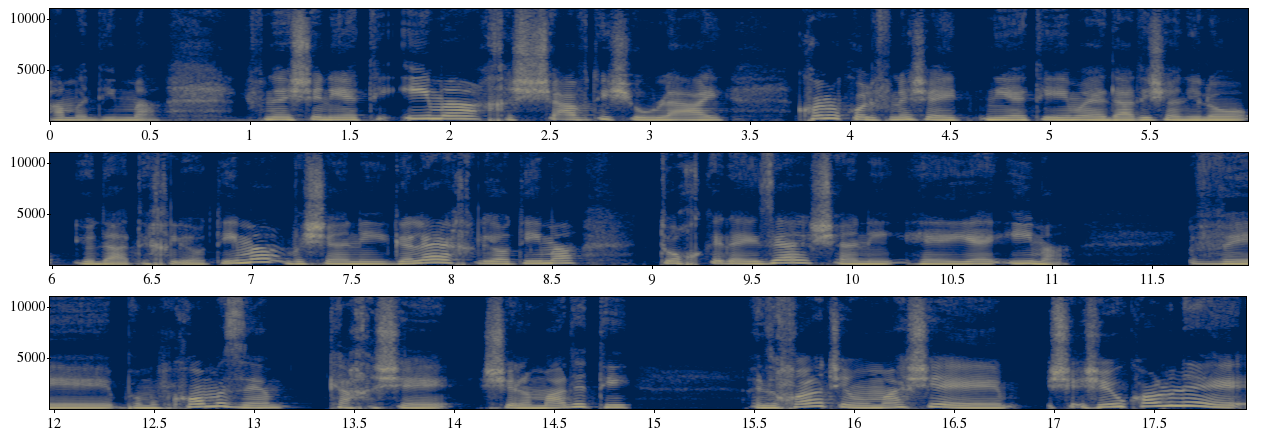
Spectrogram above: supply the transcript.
המדהימה. לפני שנהייתי אימא, חשבתי שאולי, קודם כל לפני שנהייתי אימא, ידעתי שאני לא יודעת איך להיות אימא, ושאני אגלה איך להיות אימא תוך כדי זה שאני אהיה אימא. ובמקום הזה, ככה ש, שלמדתי, אני זוכרת שממש, ש, שהיו כל מיני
